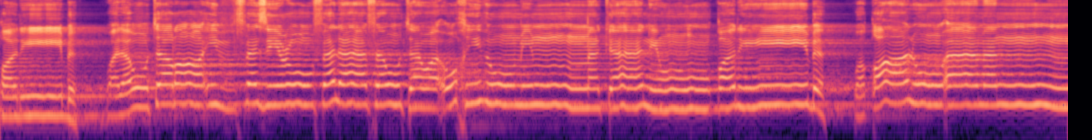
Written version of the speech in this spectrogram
قريب. ولو ترى إذ فزعوا فلا فوت وأخذوا من مكان قريب. وقالوا آمنا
